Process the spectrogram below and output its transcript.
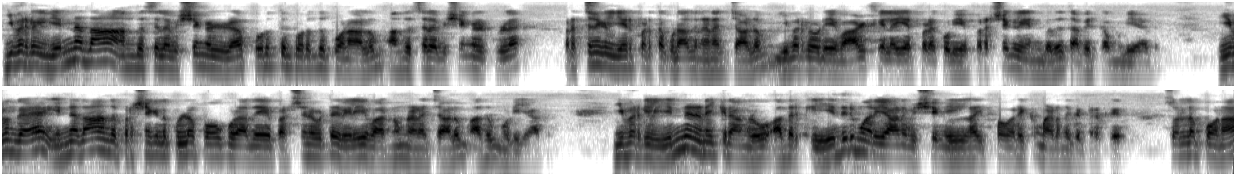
இவர்கள் என்னதான் அந்த சில விஷயங்கள்ல பொறுத்து பொறுத்து போனாலும் அந்த சில விஷயங்களுக்குள்ள பிரச்சனைகள் ஏற்படுத்தக்கூடாதுன்னு நினைச்சாலும் இவர்களுடைய வாழ்க்கையில ஏற்படக்கூடிய பிரச்சனைகள் என்பது தவிர்க்க முடியாது. இவங்க என்னதான் அந்த பிரச்சனைகளுக்குள்ள போகக்கூடாது பிரச்சனை விட்டு வெளியே வரணும்னு நினைச்சாலும் அது முடியாது. இவர்கள் என்ன நினைக்கிறாங்களோ அதற்கு எதிர்மறையான விஷயங்கள் இப்ப வரைக்கும் நடந்துகிட்டு இருக்கு. சொல்ல போனா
